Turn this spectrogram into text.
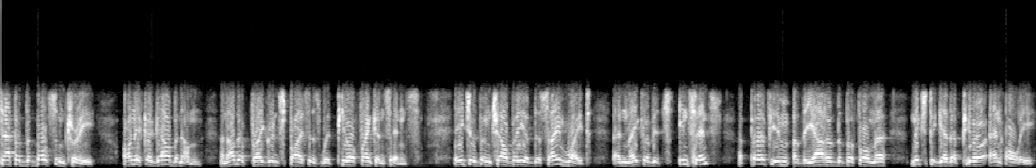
sap of the balsam tree, onycha galbanum, and other fragrant spices with pure frankincense. Each of them shall be of the same weight, and make of its incense a perfume of the art of the performer, mixed together pure and holy.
